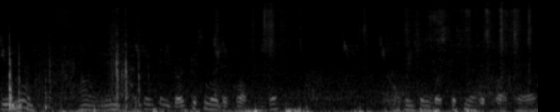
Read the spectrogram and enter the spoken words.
가지는 어, 이 가지는 좀 넓게 심어야 될 것 같은데 가지는 좀 넓게 심어야 될 것 같아요.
